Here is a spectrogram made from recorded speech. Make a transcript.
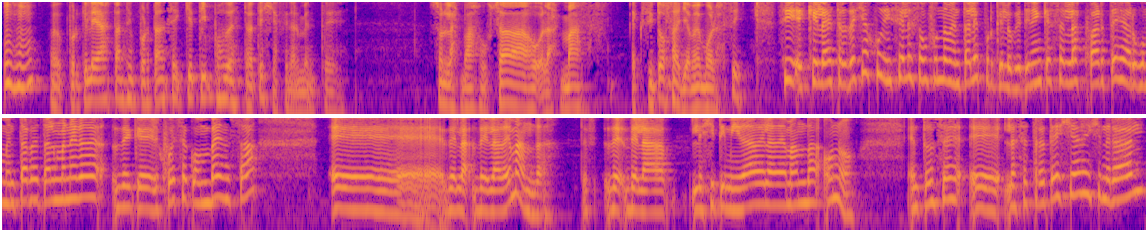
Ujú. Eh, ¿Por qué le das tanta importancia y qué tipos de estrategias finalmente son las más usadas o las más exitosas, llamémoslo así? Sí, es que las estrategias judiciales son fundamentales porque lo que tienen que hacer las partes es argumentar de tal manera de que el juez se convenza eh, de, la, de la demanda, de, de la legitimidad de la demanda o no. Entonces, eh, las estrategias en general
